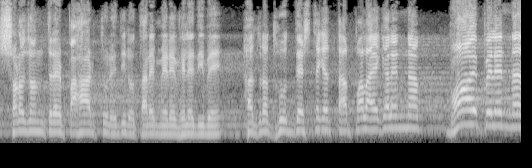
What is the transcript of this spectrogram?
ষড়যন্ত্রের পাহাড় তুলে দিল, তারে মেরে ফেলে দিবে। হজরত হুদ দেশ থেকে তার পালায় গেলেন না, ভয় পেলেন না।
